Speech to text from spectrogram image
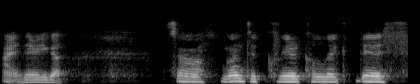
All right, there you go. So I'm going to clear collect this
